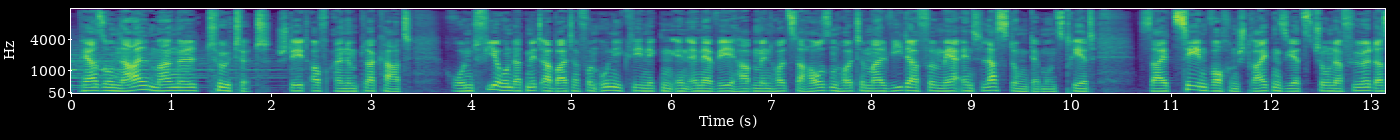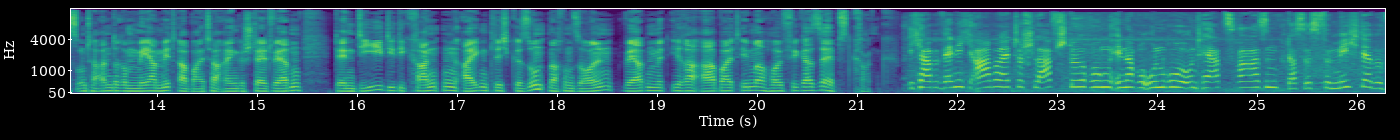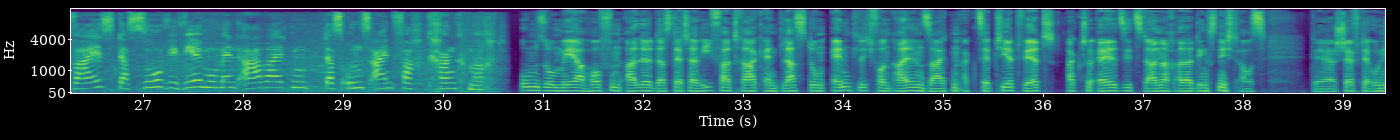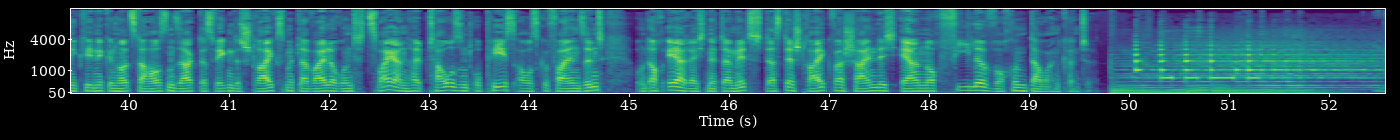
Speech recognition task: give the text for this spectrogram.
Personalmangel tötet, steht auf einem Plakat. Rund 400 Mitarbeiter von Unikliniken in NRW haben in Holsterhausen heute mal wieder für mehr Entlastung demonstriert. Seit zehn Wochen streiken sie jetzt schon dafür, dass unter anderem mehr Mitarbeiter eingestellt werden, denn die, die die Kranken eigentlich gesund machen sollen, werden mit ihrer Arbeit immer häufiger selbst krank. Ich habe, wenn ich arbeite, Schlafstörungen, innere Unruhe und Herzrasen. Das ist für mich der Beweis, dass so wie wir im Moment arbeiten, das uns einfach krank macht. Umso mehr hoffen alle, dass der Tarifvertrag Entlastung endlich von allen Seiten akzeptiert wird. Aktuell sieht's danach allerdings nicht aus. Der Chef der Uniklinik in Holsterhausen sagt, dass wegen des Streiks mittlerweile rund zweieinhalbtausend OPs ausgefallen sind und auch er rechnet damit, dass der Streik wahrscheinlich eher noch viele Wochen dauern könnte.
